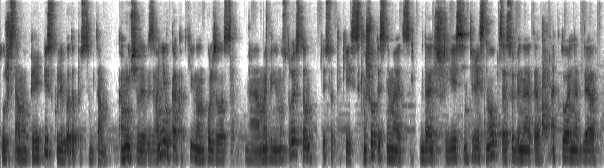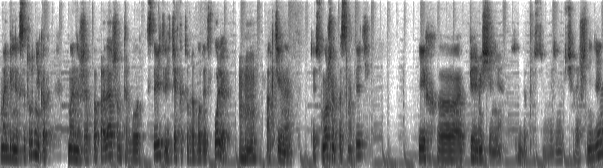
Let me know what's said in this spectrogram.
ту же самую переписку, либо, допустим, там, кому человек звонил, как активно он пользовался э, мобильным устройством. То есть вот такие скриншоты снимаются. Дальше есть интересная опция, особенно это актуально для мобильных сотрудников, менеджеров по продажам, торговых представителей, те, которые работают в поле угу. активно. То есть можно посмотреть их э, перемещение. Допустим, возьмем вчерашний день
